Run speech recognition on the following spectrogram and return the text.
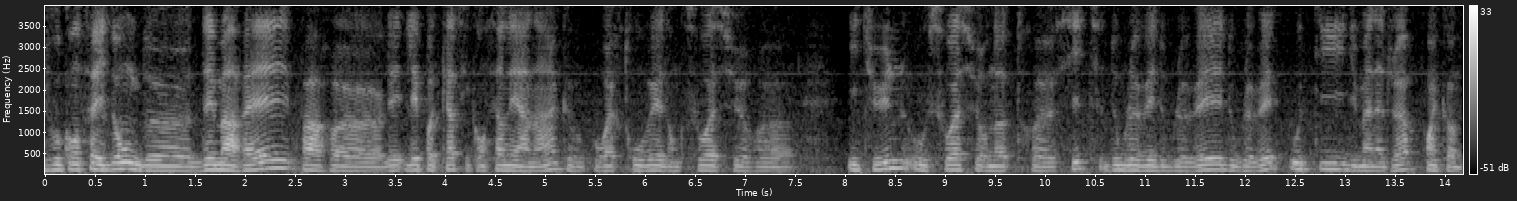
Je vous conseille donc de démarrer par euh, les, podcasts qui concernent les 1 à 1 que vous pourrez retrouver donc soit sur euh, iTunes ou soit sur notre site www.outildumanager.com.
